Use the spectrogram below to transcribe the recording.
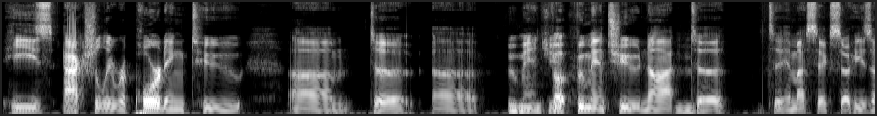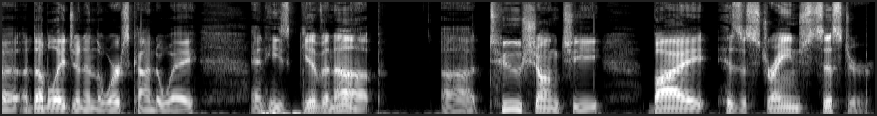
he's actually reporting to um to uh Fu Manchu. Fu, Fu Manchu, not Mhm. to to MI6. So he's a, a double agent in the worst kind of way, and he's given up uh, to Shang Chi by his estranged sister,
